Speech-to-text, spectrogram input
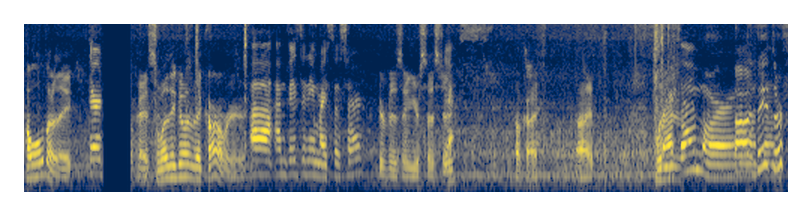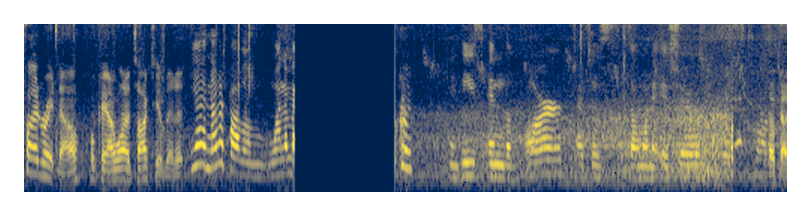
How old are they? They're. Okay, so what are they doing in the car over here? Uh, I'm visiting my sister. You're visiting your sister? Yes. Okay. Alright. What Grab you- them or? Uh, they, them? they're fine right now. Okay, I want to talk to you a minute. Yeah, not a problem. One of my. Okay. And he's in the bar. I just don't want to issue. Okay.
